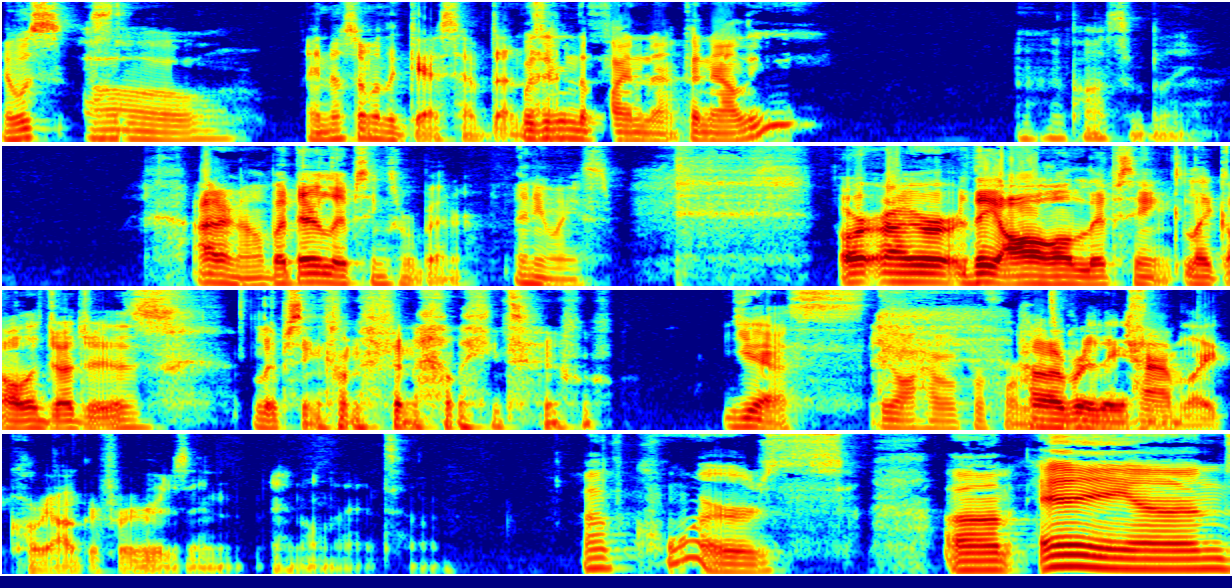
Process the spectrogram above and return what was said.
It was. Oh. I know some of the guests have done. Was that. it in the fin- finale? Mm-hmm, possibly. I don't know, but their lip syncs were better. Anyways, or are they all lip sync? Like all the judges lip sync on the finale too. Yes, they all have a performance. However, they have like choreographers and and all that. So. Of course. Um, and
